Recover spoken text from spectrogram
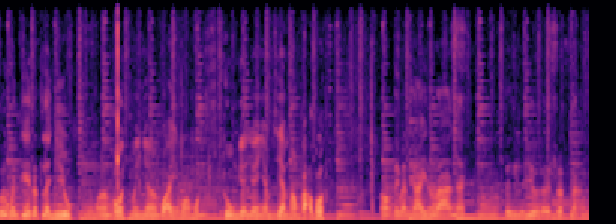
hướng bên kia rất là nhiều. Nhưng mà thôi, mình à, quay mà một chuồng vậy cho anh em xem tham khảo thôi. Đó, thì ban ngày nó ra thế này. Thì là giờ đây rất nắng.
